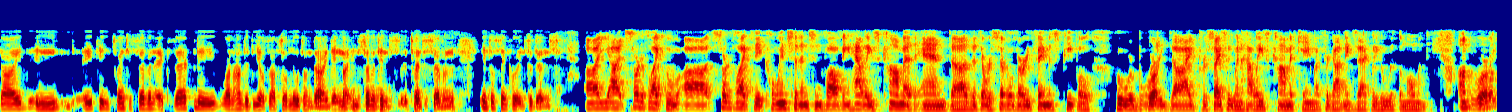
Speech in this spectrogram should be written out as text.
died in 1827, exactly 100 years after Newton died in, in 1727. Interesting coincidence. Uh, yeah, it's sort of like the uh, sort of like the coincidence involving Halley's comet, and uh, that there were several very famous people who were born right. and died precisely when Halley's Comet came. I've forgotten exactly who at the moment. Um, right.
